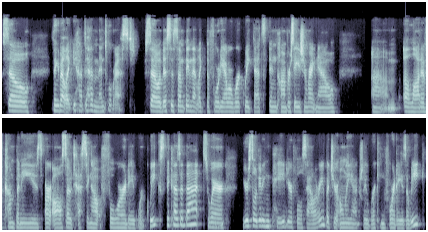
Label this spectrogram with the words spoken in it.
So think about like you have to have mental rest. So this is something that like the 40 hour work week that's in conversation right now. Um, a lot of companies are also testing out four day work weeks because of that, to where you're still getting paid your full salary, but you're only actually working four days a week.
